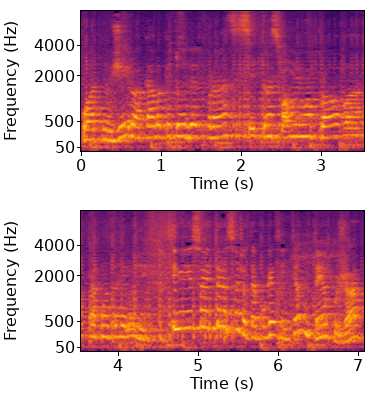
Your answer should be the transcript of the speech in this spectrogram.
quanto no giro, acaba que o Tour de France se transforma em uma prova para contra-relógio. E isso é interessante até, porque assim, tem um tempo já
